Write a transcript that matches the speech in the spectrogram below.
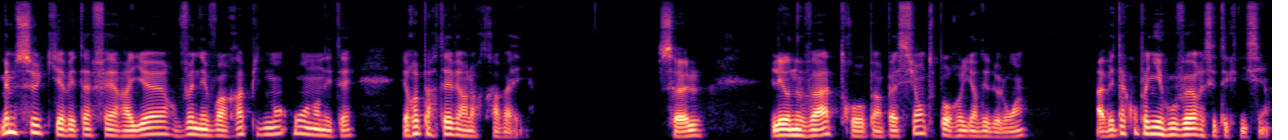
Même ceux qui avaient affaire ailleurs venaient voir rapidement où on en était et repartaient vers leur travail. Seule, Léonova, trop impatiente pour regarder de loin, avait accompagné Hoover et ses techniciens.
